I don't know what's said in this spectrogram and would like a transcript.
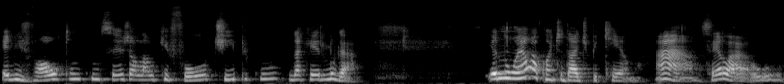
eles voltam com seja lá o que for típico daquele lugar. E não é uma quantidade pequena. Ah, sei lá, o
